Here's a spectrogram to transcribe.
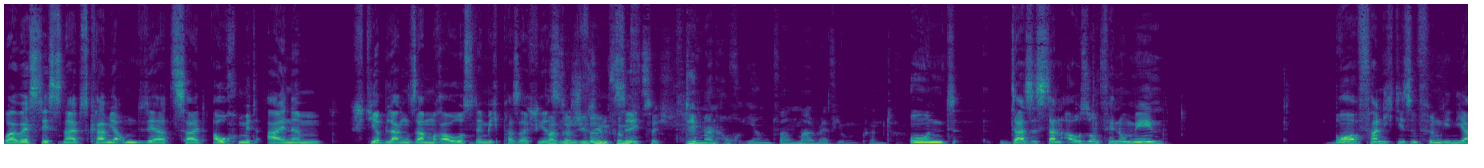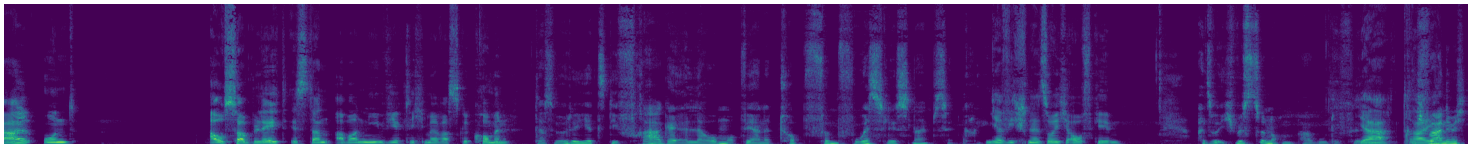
Weil Wesley Snipes kam ja um der Zeit auch mit einem Stirb langsam raus, nämlich Passagier, Passagier 57. 57. Den man auch irgendwann mal reviewen könnte. Und das ist dann auch so ein Phänomen. Boah, fand ich diesen Film genial und außer Blade ist dann aber nie wirklich mehr was gekommen. Das würde jetzt die Frage erlauben, ob wir eine Top 5 Wesley Snipes hinkriegen. Ja, wie schnell soll ich aufgeben? Also ich wüsste noch ein paar gute Filme. Ja, drei. Ich war nämlich,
